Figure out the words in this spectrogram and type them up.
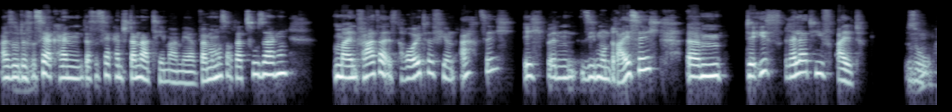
Also das mhm. ist ja kein, das ist ja kein Standardthema mehr. Weil man muss auch dazu sagen, mein Vater ist heute 84, ich bin 37. Ähm, der ist relativ alt. So. Mhm.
